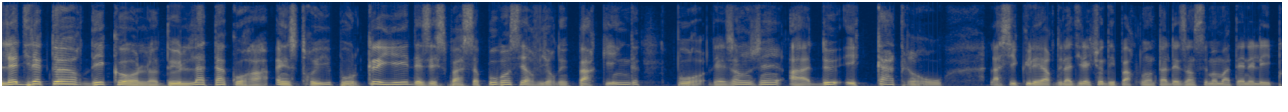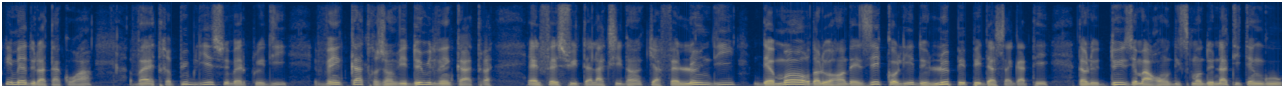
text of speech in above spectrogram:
Les directeurs d'école de l'Atakora instruits pour créer des espaces pouvant servir de parking pour des engins à 2 et 4 roues. La circulaire de la direction départementale des enseignements maternels et primaires de la Takora va être publiée ce mercredi 24 janvier 2024. Elle fait suite à l'accident qui a fait lundi des morts dans le rang des écoliers de l'EPP d'Assagaté dans le deuxième arrondissement de Natitengu.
